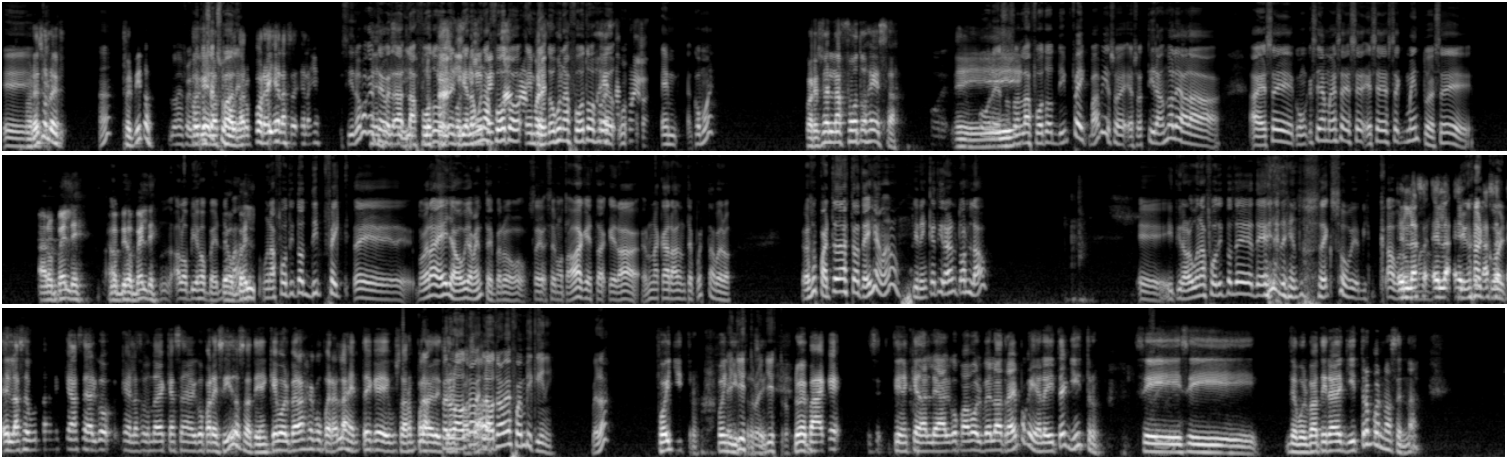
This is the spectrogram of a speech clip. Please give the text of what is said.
Eh, Por eso lo ¿Ah? enfermito. los enfermitos Porque los sexuales. votaron por ella la- el año. Sí, no, porque te- la, la foto, enviaron una foto, enviaron por una foto, en- ¿cómo es? Por eso es las fotos esas. Por Eh, eso son las fotos deepfake, papi. Eso, es- eso es tirándole a la a ese, ¿cómo que se llama ese, ese, ese segmento? Ese A los verdes, a los viejos verdes. a los viejos verdes, Viejos papi. verdes. Una fotito deepfake, eh, no era ella, obviamente, pero se, se notaba que, esta- que era, era una cara antepuesta, pero eso es parte de la estrategia, mano. Tienen que tirar en todos lados. Eh, y tirar unas fotitos de, de ella teniendo sexo, bien cabrón. Es la, la- Bien segunda vez que hace algo, que es la segunda vez que hacen algo parecido. O sea, tienen que volver a recuperar la gente que usaron para La- pero la otra, vez- la otra vez fue en bikini, ¿verdad? Fue en Gistro. Fue en, En Gistro, Gistro, en sí. Gistro. Lo que pasa es que tienes que darle algo para volverlo a traer porque ya le diste el Gistro. Si, si te vuelve a tirar el Gistro, pues no hacen nada.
